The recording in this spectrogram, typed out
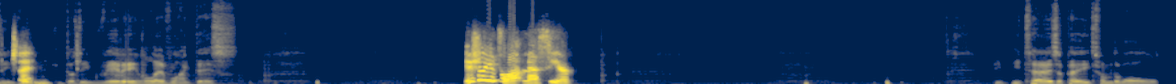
Does he does he really live like this? Usually it's a lot messier. He, he tears a page from the wall.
